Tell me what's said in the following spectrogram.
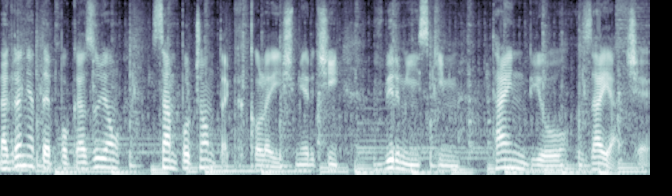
Nagrania te pokazują sam początek kolei śmierci w birmińskim Tainbiu Zajacie.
